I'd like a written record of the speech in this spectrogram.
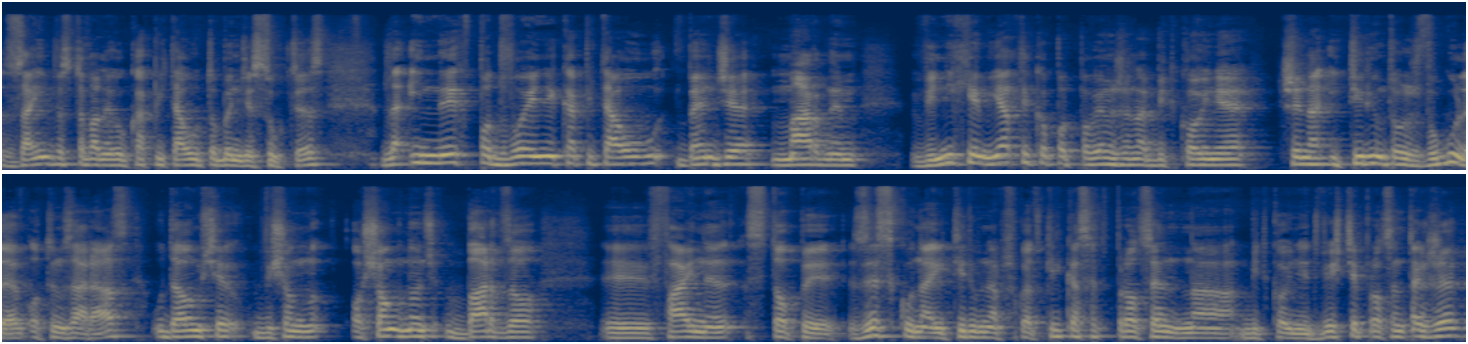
zainwestowanego kapitału to będzie sukces. Dla innych podwojenie kapitału będzie marnym wynikiem. Ja tylko podpowiem, że na Bitcoinie czy na Ethereum to już w ogóle, o tym zaraz, udało mi się osiągnąć bardzo y, fajne stopy zysku. Na Ethereum na przykład kilkaset procent, na Bitcoinie 200%, także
